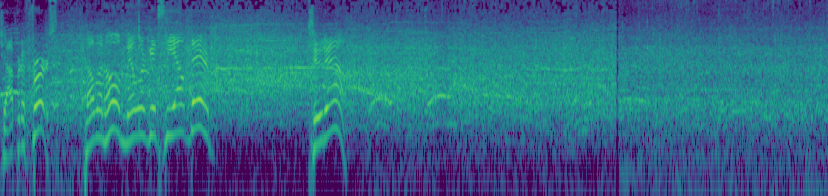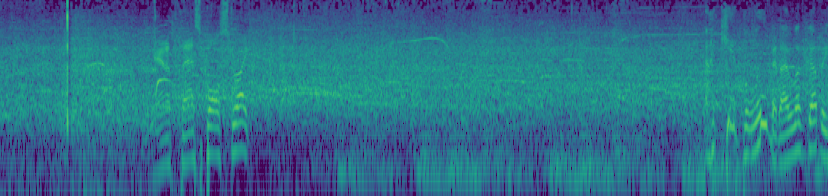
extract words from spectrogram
Chopper to first. Coming home. Miller gets the out there. Two down. Fastball strike. I can't believe it. I looked up. He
